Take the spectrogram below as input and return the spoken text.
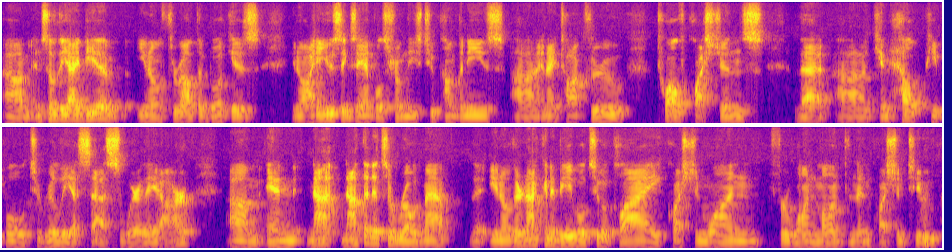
Um, and so the idea you know throughout the book is you know i use examples from these two companies uh, and i talk through 12 questions that uh, can help people to really assess where they are. Um, and not not that it's a roadmap that you know they're not going to be able to apply question one for one month and then question two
